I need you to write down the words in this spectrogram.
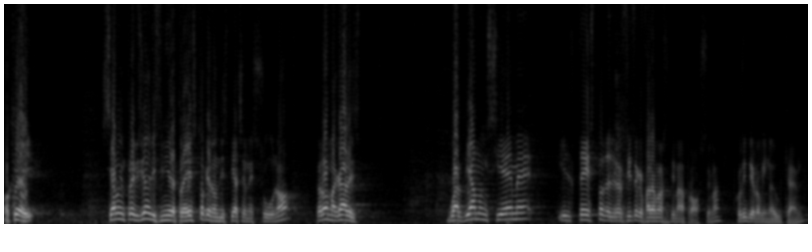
Ok, siamo in previsione di finire presto, che non dispiace a nessuno, però magari guardiamo insieme il testo dell'esercizio che faremo la settimana prossima, così vi rovino il weekend.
